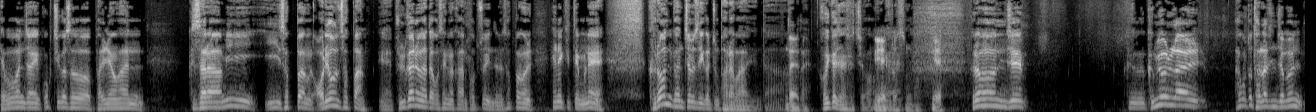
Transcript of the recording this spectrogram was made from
대법원장이 꼭 찍어서 발령한 그 사람이 이 석방을 어려운 석방, 예, 불가능하다고 생각한 법조인들은 석방을 해냈기 때문에 그런 관점에서 이걸 좀 바라봐야 된다. 네네. 거기까지 하셨죠. 예, 그렇습니다. 예. 그러면 이제 그 금요일 날 하고 또 달라진 점은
